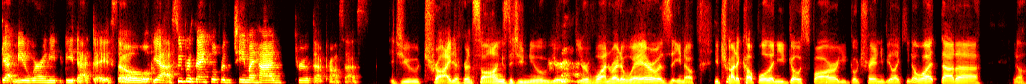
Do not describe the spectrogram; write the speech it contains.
get me to where I need to be that day. So yeah, super thankful for the team I had throughout that process. Did you try different songs? Did you knew your your one right away, or was it you know you tried a couple, and you'd go spar or you'd go train, and you'd be like, you know what, that uh, you know,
